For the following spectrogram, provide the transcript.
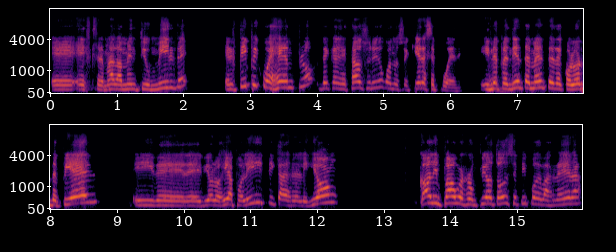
eh, extremadamente humilde, el típico ejemplo de que en Estados Unidos cuando se quiere se puede, independientemente de color de piel, y de, ideología política, de religión. Colin Powell rompió todo ese tipo de barreras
